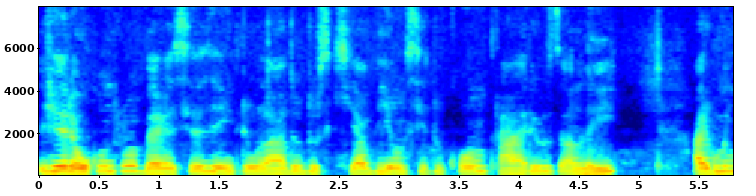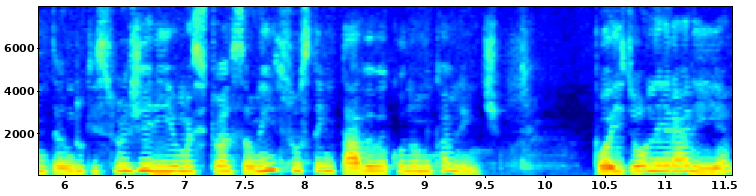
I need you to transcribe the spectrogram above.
gerou controvérsias entre o lado dos que haviam sido contrários à lei, argumentando que surgiria uma situação insustentável economicamente, pois oneraria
